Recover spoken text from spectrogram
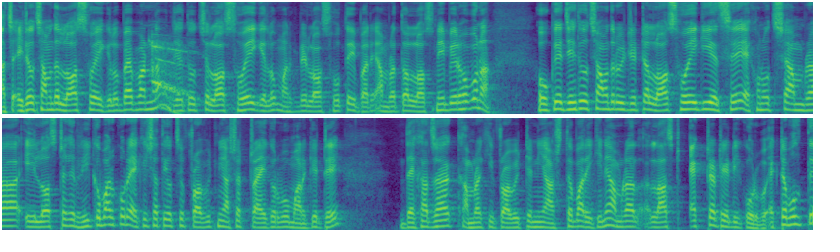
আচ্ছা এটা হচ্ছে আমাদের লস হয়ে গেল। ব্যাপার না, যেহেতু হচ্ছে লস হয়ে গেল মার্কেটে লস হতেই পারে, আমরা তো আর লস নিয়ে বের হব না। ওকে যেহেতু হচ্ছে আমাদের ওই ডেটটা লস হয়ে গিয়েছে, এখন হচ্ছে আমরা এই লসটাকে রিকভার করে একই সাথে হচ্ছে প্রফিট নিয়ে আসার ট্রাই করব মার্কেটে দেখা যাক আমরা কি প্রফিটটা নিয়ে আসতে পারি কিনা, আমরা লাস্ট একটা ট্রেডই করব। একটা বলতে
